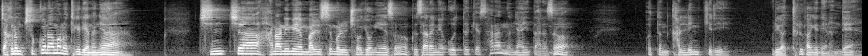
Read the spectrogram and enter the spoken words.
자 그럼 죽고 나면 어떻게 되느냐? 진짜 하나님의 말씀을 적용해서 그 사람이 어떻게 살았느냐에 따라서 어떤 갈림길이 우리가 들어가게 되는데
